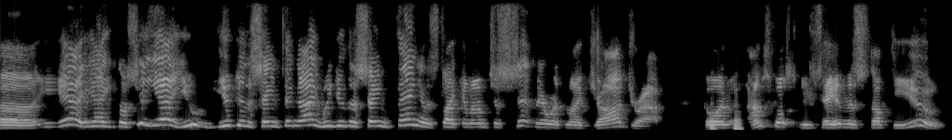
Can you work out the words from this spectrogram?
Uh, yeah, yeah. He goes, yeah, yeah. You you do the same thing. I we do the same thing. And it's like, and I'm just sitting there with my jaw dropped, going, I'm supposed to be saying this stuff to you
